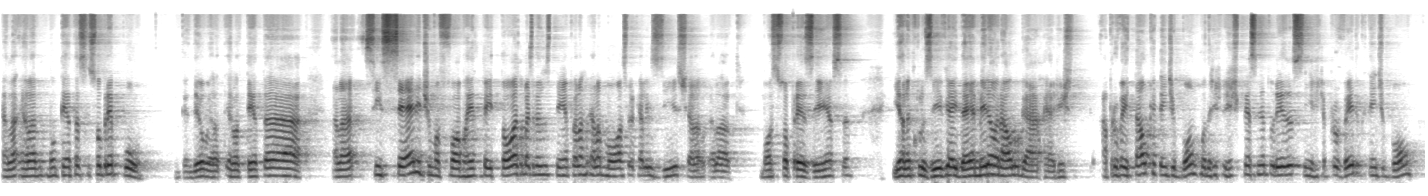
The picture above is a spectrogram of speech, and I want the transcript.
Ela, ela não tenta se sobrepor, entendeu? Ela, ela tenta, ela se insere de uma forma respeitosa, mas ao mesmo tempo ela, ela mostra que ela existe, ela, ela mostra sua presença, e ela, inclusive, a ideia é melhorar o lugar. É a gente aproveitar o que tem de bom, quando a gente, a gente pensa em natureza assim, a gente aproveita o que tem de bom,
